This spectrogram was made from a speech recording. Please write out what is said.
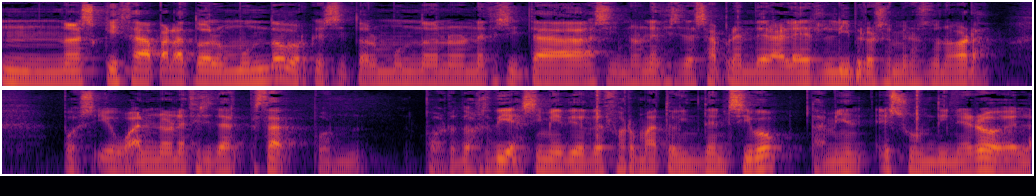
no es quizá para todo el mundo, porque si todo el mundo no necesita, si no necesitas aprender a leer libros en menos de una hora, pues igual no necesitas pasar por, dos días y medio de formato intensivo, también es un dinero el,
